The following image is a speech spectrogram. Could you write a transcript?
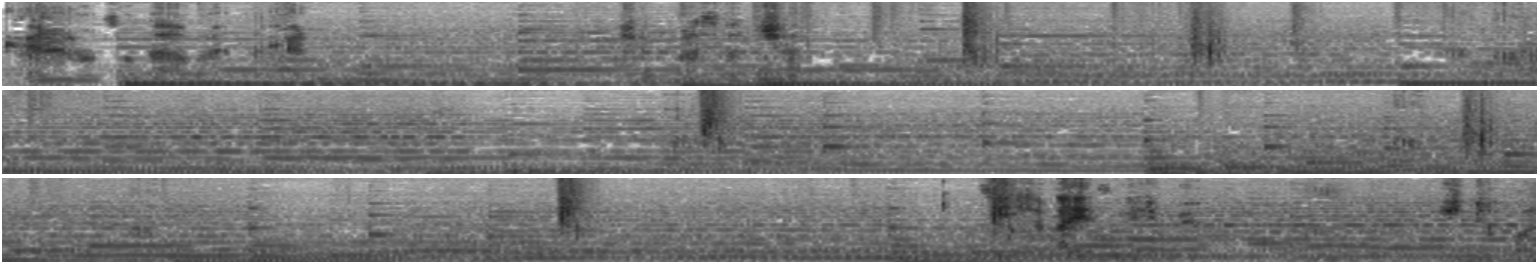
Können uns unterarbeiten. Wir können. Ich hoffe, dass wir schaffen. Sehe ich das nicht mehr. Ich troll.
